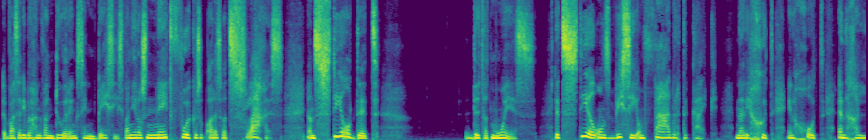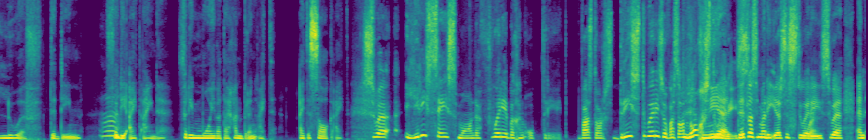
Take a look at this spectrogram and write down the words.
was dit die begin van dorings en bessies. Wanneer ons net fokus op alles wat sleg is, dan steel dit dit wat mooi is. Dit steel ons visie om verder te kyk na die goed en God in geloof te dien vir die uiteinde, vir die mooi wat hy gaan bring uit uit 'n saak uit. So hierdie 6 maande voor jy begin optree het, was daar 3 stories of was daar nog Nee, stories? dit was maar die eerste storie. So in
